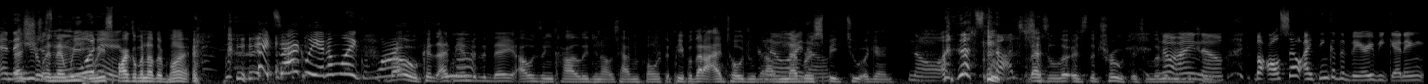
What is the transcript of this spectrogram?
and then That's you true. just And then we, we spark up another blunt. exactly, and I'm like, why? Bro, because at the end of the day, I was in college and I was having fun with the people that I told you that No, I'll never speak to again. No, that's not. true. That's li- it's the truth. It's literally No, I truth. know. But also, I think at the very beginning,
